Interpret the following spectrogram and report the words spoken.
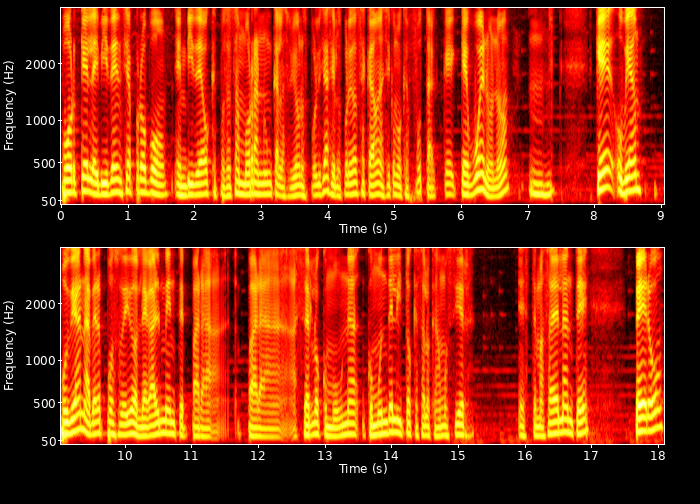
porque la evidencia probó en video que pues esa morra nunca la subieron los policías y los policías se quedaban así como que puta, qué, qué bueno, ¿no? Que hubieran, pudieran haber procedido legalmente para, para hacerlo como, una, como un delito, que es a lo que vamos a ir este, más adelante, pero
